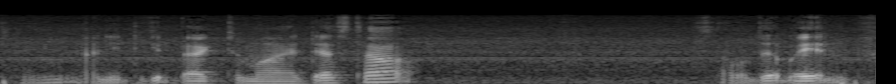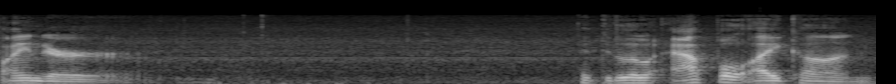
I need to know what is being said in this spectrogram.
Okay, I need to get back to my desktop. So I'll do it by hitting Finder. Hit the little Apple icon.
